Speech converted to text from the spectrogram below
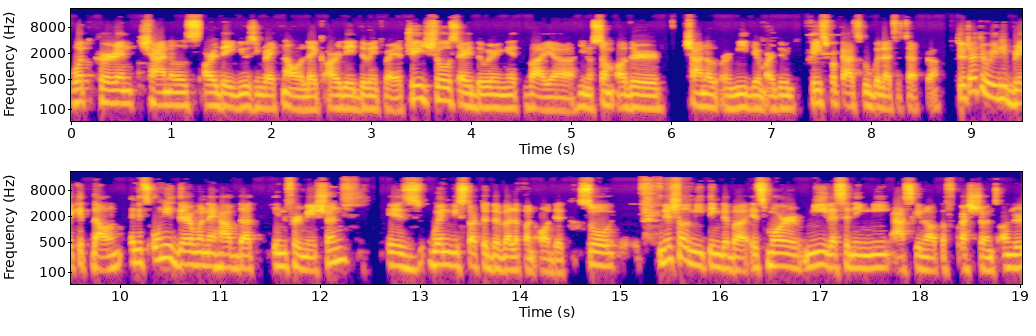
what current channels are they using right now? Like, are they doing it via trade shows? Are they doing it via, you know, some other channel or medium? Are they doing Facebook ads, Google ads, etc. So I try to really break it down. And it's only there when I have that information is when we start to develop an audit. So initial meeting, diba, it's more me listening, me asking a lot of questions, under,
